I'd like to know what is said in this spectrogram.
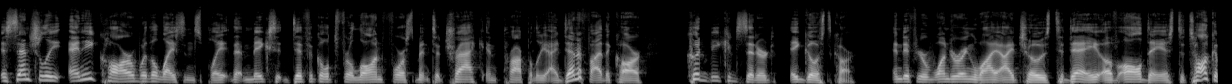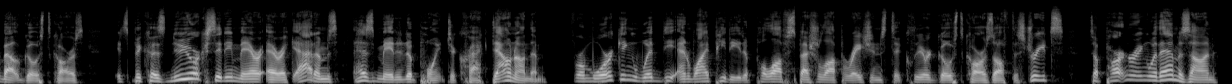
Essentially, any car with a license plate that makes it difficult for law enforcement to track and properly identify the car could be considered a ghost car. And if you're wondering why I chose today, of all days, to talk about ghost cars, it's because New York City Mayor Eric Adams has made it a point to crack down on them. From working with the NYPD to pull off special operations to clear ghost cars off the streets, to partnering with Amazon,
